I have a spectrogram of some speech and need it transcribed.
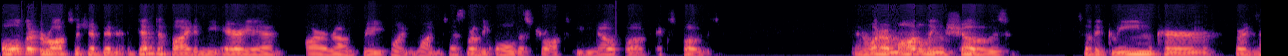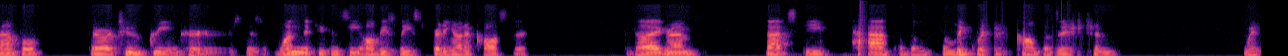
older rocks which have been identified in the area are around 3.1. So that's one of the oldest rocks we know of exposed. And what our modeling shows, so the green curve, for example, there are two green curves. There's one that you can see obviously spreading out across the, the diagram. That's the path of the, the liquid composition with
